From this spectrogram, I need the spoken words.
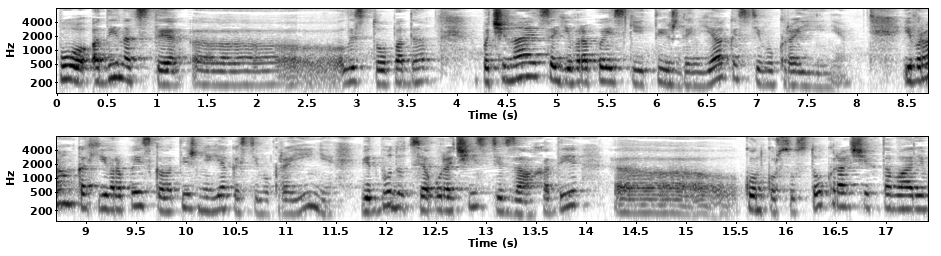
по 11 е, листопада починається Європейський тиждень якості в Україні. І в рамках Європейського тижня якості в Україні відбудуться урочисті заходи е, конкурсу 100 кращих товарів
